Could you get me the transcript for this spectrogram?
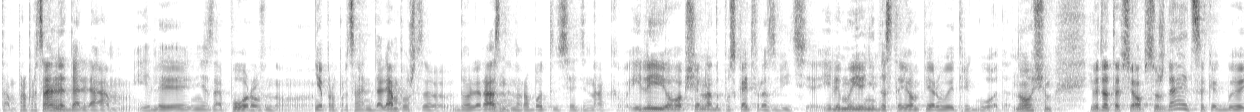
там, пропорционально долям, или, не знаю, поровну, не пропорционально долям, потому что доли разные, но работают все одинаково, или ее вообще надо пускать в развития, или мы ее не достаем первые три года. Ну, в общем, и вот это все обсуждается, как бы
